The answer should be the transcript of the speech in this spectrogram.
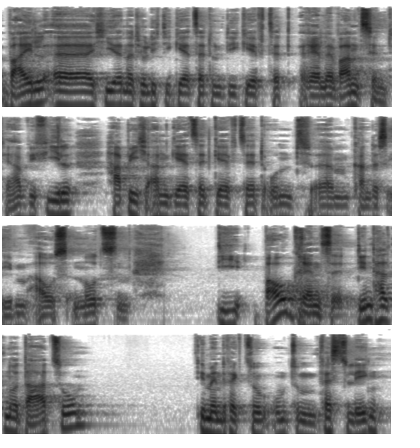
weil äh, hier natürlich die GRZ und die GFZ relevant sind. Ja, wie viel habe ich an GRZ, GFZ und ähm, kann das eben ausnutzen. Die Baugrenze dient halt nur dazu, im Endeffekt so, um zum festzulegen,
